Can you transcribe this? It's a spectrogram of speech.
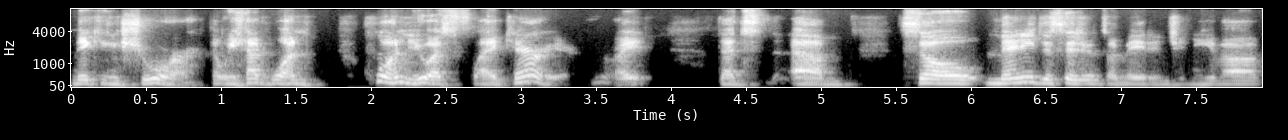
making sure that we had one, one US flag carrier, right? That's um, so many decisions are made in Geneva,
